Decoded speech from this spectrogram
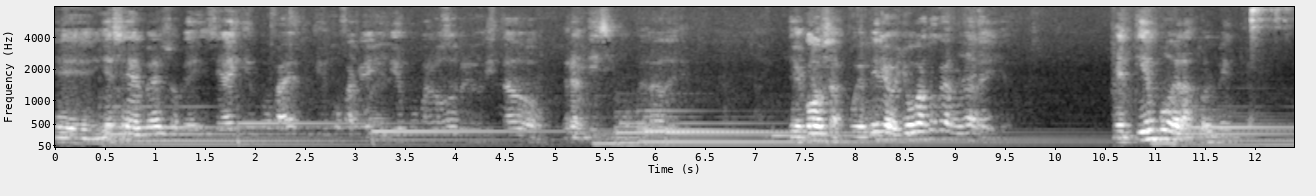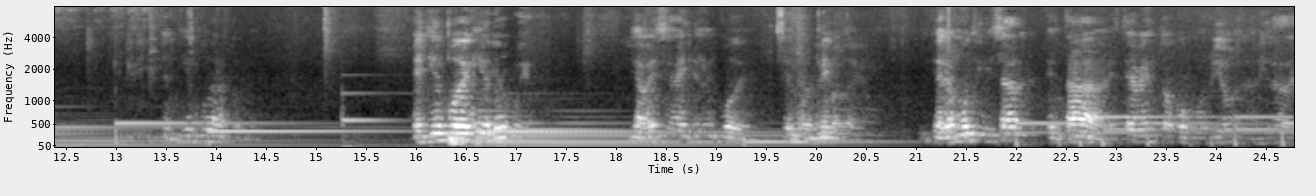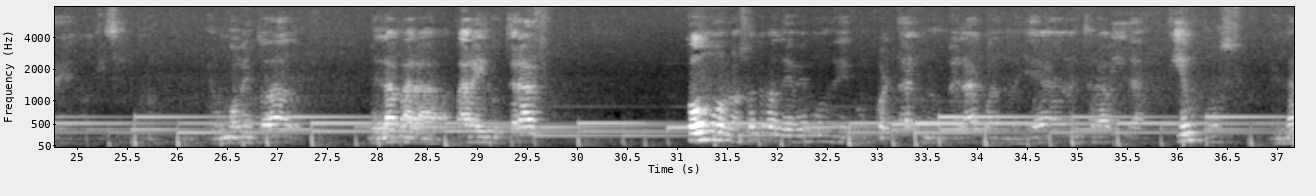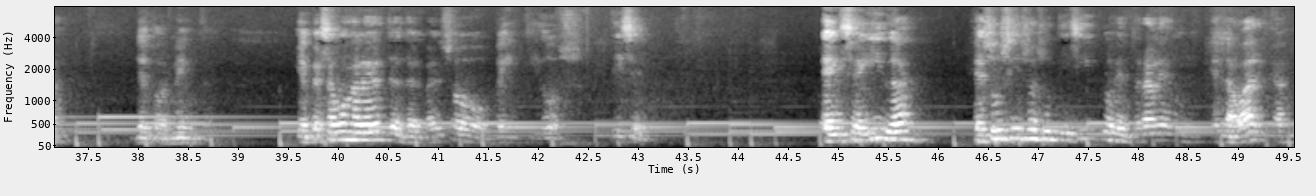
Eh, y ese es el verso que dice, hay tiempo para esto, tiempo para aquello, tiempo para lo otro, y un listado grandísimo, ¿verdad? De, cosas. Pues mire, yo voy a tocar una de ellas. El tiempo de las tormentas. El tiempo de las tormentas. El tiempo de quietud. Y a veces hay tiempo de, de tormenta. Queremos utilizar esta, este evento que ocurrió en la vida de los discípulos en un momento dado, ¿verdad? Para, para ilustrar cómo nosotros debemos de comportarnos, tiempos. De tormenta. Y empezamos a leer desde el verso 22. Dice, enseguida Jesús hizo a sus discípulos entrar en, en la barca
